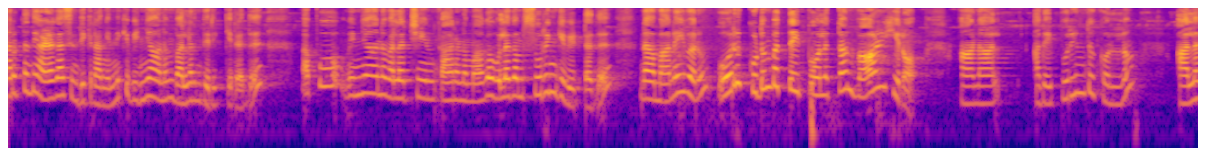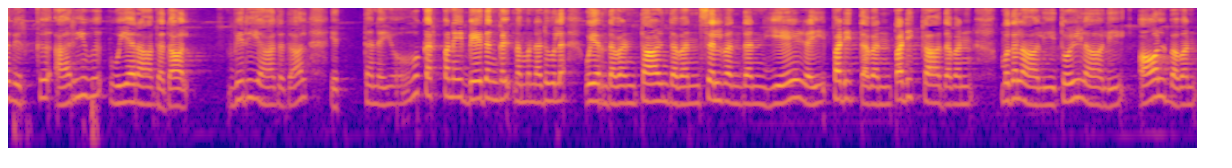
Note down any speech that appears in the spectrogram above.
அருட்தந்தை அழகாக சிந்திக்கிறாங்க. இன்றைக்கி விஞ்ஞானம் வளர்ந்திருக்கிறது. அப்போது விஞ்ஞான வளர்ச்சியின் காரணமாக உலகம் சுருங்கி விட்டது நாம் அனைவரும் ஒரு குடும்பத்தைப் போலத்தான் வாழ்கிறோம். ஆனால் அதை புரிந்து கொள்ளும் அளவிற்கு அறிவு உயராததால் விரியாததால் எத்தனையோ கற்பனை பேதங்கள் நம்ம நடுவில் உயர்ந்தவன் தாழ்ந்தவன் செல்வந்தன் ஏழை படித்தவன் படிக்காதவன் முதலாளி தொழிலாளி ஆள்பவன்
